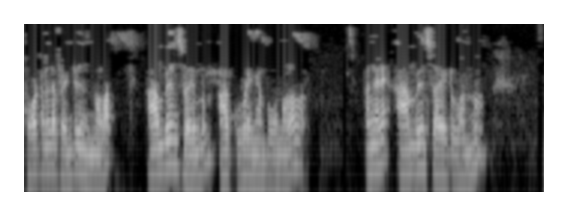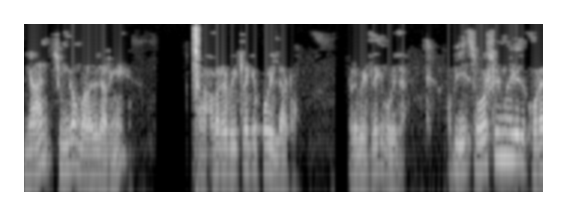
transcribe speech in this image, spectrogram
ഹോട്ടലിന്റെ ഫ്രണ്ടിൽ നിന്നോളാം. ആംബുലൻസ് വരുമ്പം ആ കൂടെ ഞാൻ പോകുന്നോളാം. അങ്ങനെ ആംബുലൻസുമായിട്ട് വന്നു. ഞാൻ ചുങ്കം വളവിൽ ഇറങ്ങി അവരുടെ വീട്ടിലേക്ക് പോയില്ല കേട്ടോ. അവരുടെ വീട്ടിലേക്ക് പോയില്ല. അപ്പൊ ഈ സോഷ്യൽ മീഡിയയിൽ കുറേ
